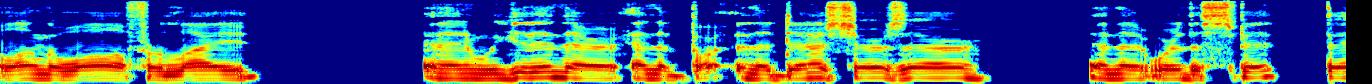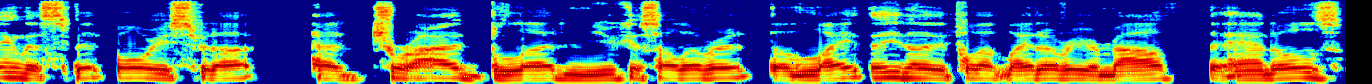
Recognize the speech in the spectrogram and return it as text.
along the wall for light. And then we get in there, and the and the dentist chair's there, and the where the spit thing, the spit bowl where you spit out, had dried blood and mucus all over it. The light, you know, they pull that light over your mouth, the handles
